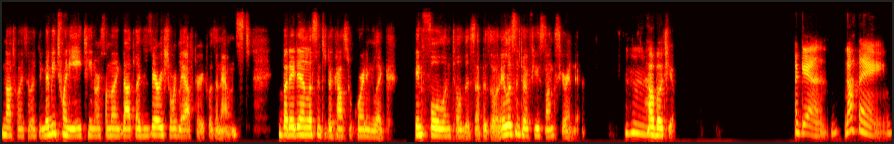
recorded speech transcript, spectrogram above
not 2017, maybe 2018 or something like that, like very shortly after it was announced. But I didn't listen to the cast recording like in full until this episode. I listened to a few songs here and there. Mm-hmm. How about you? Again, nothing.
